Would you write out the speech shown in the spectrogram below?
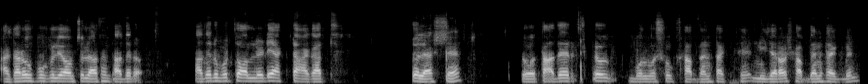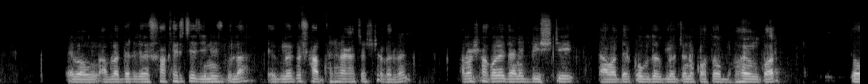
আর যারা উপকূলীয় অঞ্চলে আছেন, তাদের তাদের উপর তো অলরেডি একটা আঘাত চলে আসছে। তো তাদেরকেও বলব খুব সাবধান থাকতে, নিজেরাও সাবধানে থাকবেন। এবং আপনাদের যে শখের যে জিনিসগুলা, এগুলোকে সাবধানে রাখার চেষ্টা করবেন। আমরা সকলে জানি বৃষ্টি আমাদের কবুতরগুলোর জন্য কত ভয়ঙ্কর। তো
